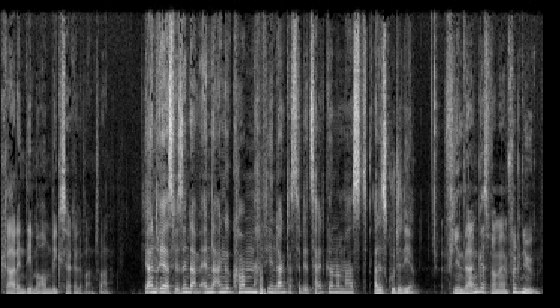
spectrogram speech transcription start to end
gerade in dem Augenblick sehr relevant waren. Ja, Andreas, wir sind am Ende angekommen. Vielen Dank, dass du dir Zeit genommen hast. Alles Gute dir. Vielen Dank, es war mir ein Vergnügen.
